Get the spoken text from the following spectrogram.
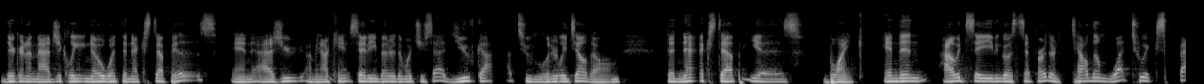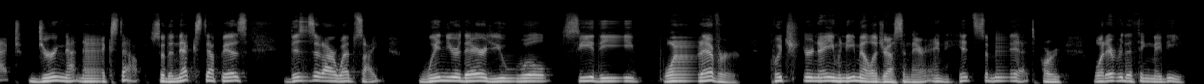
they're going to magically know what the next step is. And as you, I mean, I can't say any better than what you said. You've got to literally tell them the next step is blank. And then I would say, even go a step further and tell them what to expect during that next step. So the next step is visit our website. When you're there, you will see the whatever, put your name and email address in there and hit submit or whatever the thing may be.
